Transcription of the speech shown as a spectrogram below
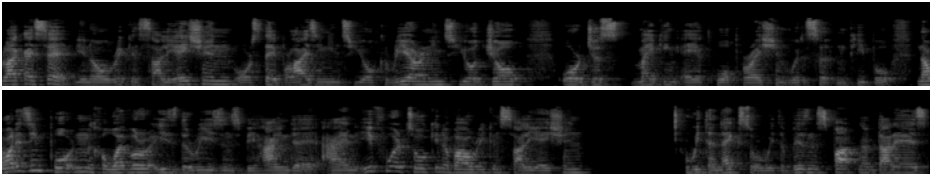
like i said you know reconciliation or stabilizing into your career and into your job or just making a cooperation with certain people. Now what is important however is the reasons behind it. And if we're talking about reconciliation with an ex or with a business partner that is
